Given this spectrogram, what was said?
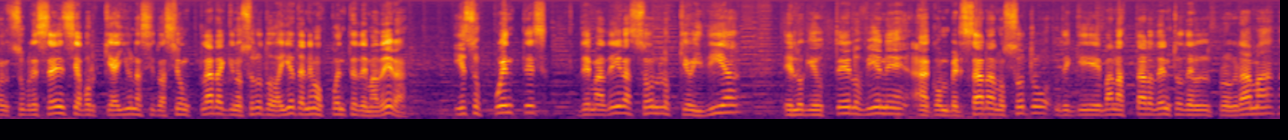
con su presencia porque hay una situación clara que nosotros todavía tenemos puentes de madera y esos puentes de madera son los que hoy día es lo que usted los viene a conversar a nosotros de que van a estar dentro del programa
